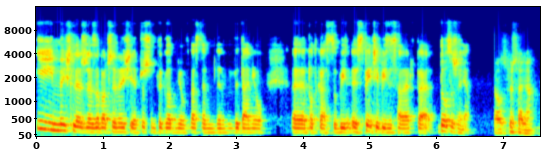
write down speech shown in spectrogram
i myślę, że zobaczymy się w przyszłym tygodniu w następnym wydaniu e, podcastu Spięcie Biznesalert.pl. Do usłyszenia. Do usłyszenia.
